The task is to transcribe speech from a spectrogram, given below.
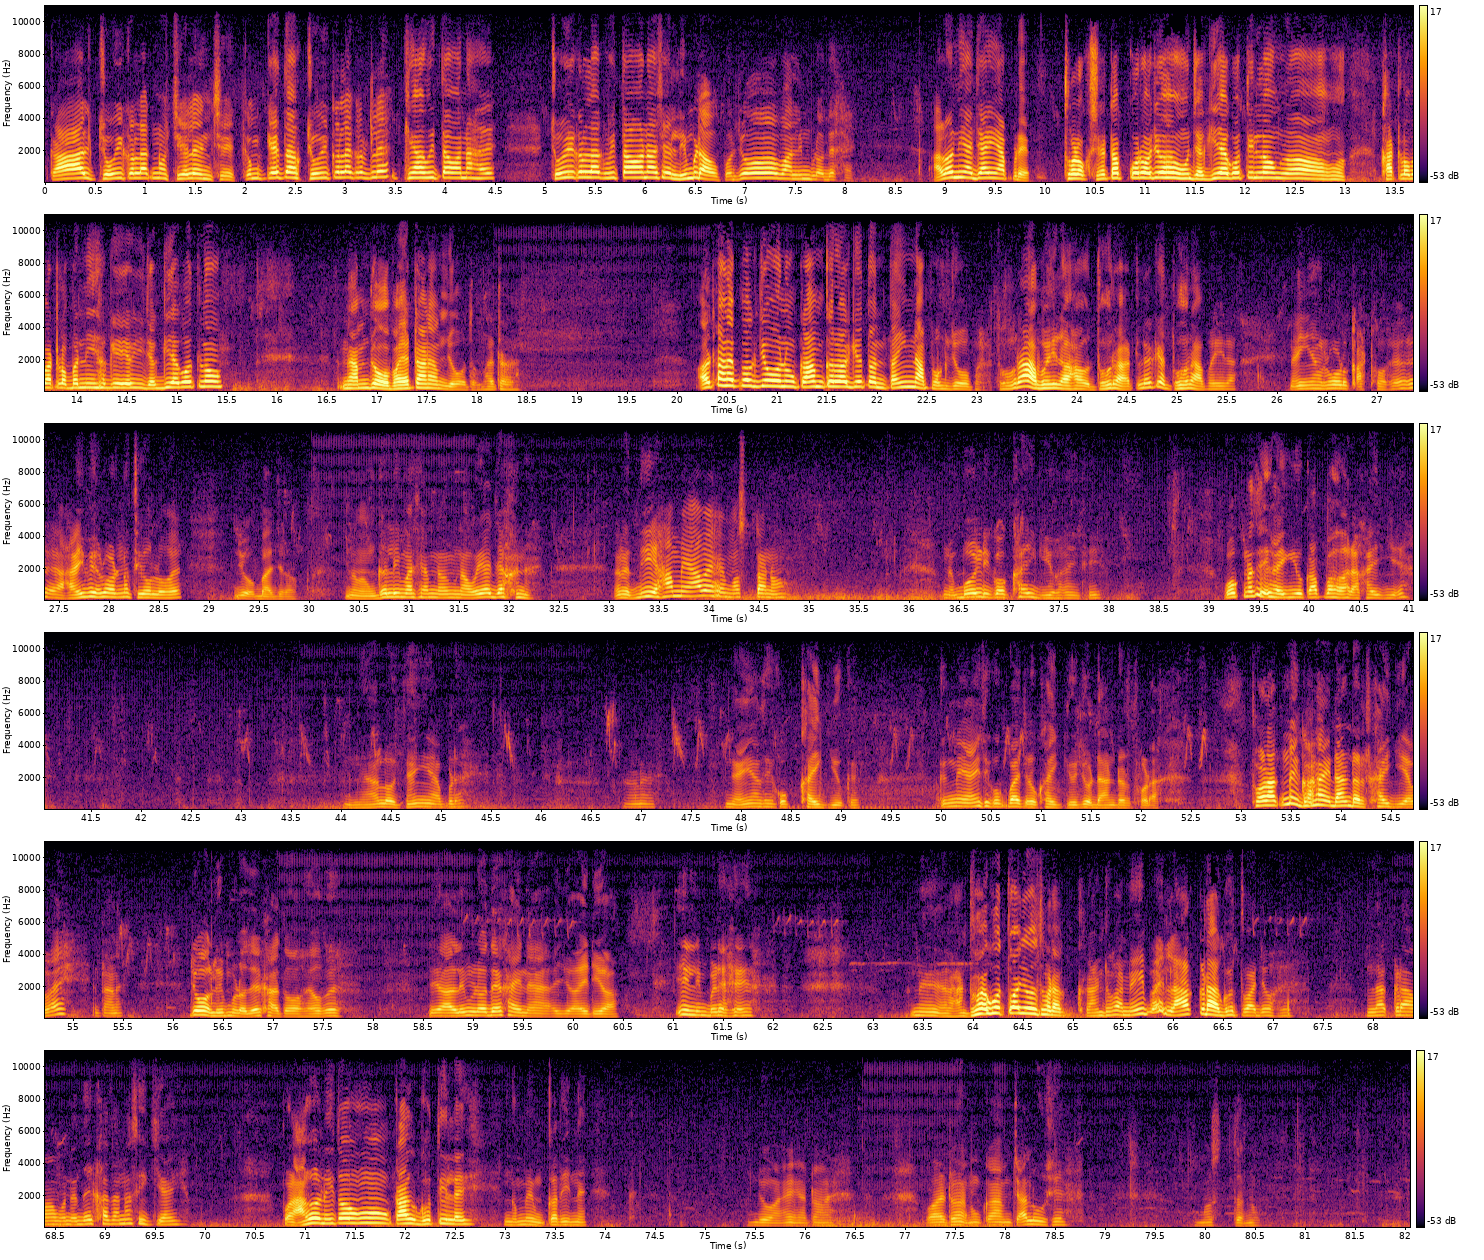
કાલ ચોવીસ કલાકનો ચેલેન્જ છે. તમે કહેતા ચોવીસ કલાક એટલે ક્યાં વિતાવાના છે ચોવીસ કલાક વિતાવાના છે લીમડા ઉપર. જો આ લીમડો દેખાય. હાલો ને જઈએ આપણે. થોડોક સેટઅપ કરો જો. હું જગ્યા ગોતી લઉં ખાટલો બાટલો બની શકે એવી જગ્યા ગોત લઉં. ને આમ જો ભાઈ, અટાણે આમ જોવો તમે, અટાણે. અટાણે પગ જોવાનું કામ કરવા ગયો તો ને તઈના પગ જોવો ભાઈ ધોરા ભૈરા હાવ, ધોરા એટલે કે ધોરા ભૈરા ને અહીંયા રોડ કાંઠો હે હાઈવે રોડ નથી ઓલો હે. જો બાજરા. ને ગલીમાંથી એમને એમના વયા જાવ ને અને દી સામે આવે છે મસ્તાનો. ને બોયડી કોક ખાઈ ગયું અહીંથી. કોક નથી ખાઈ ગયું, કાપાવાળા ખાઈ ગયા. ને હાલો જઈએ આપણે. અને અહીંયાથી કોક ખાઈ ગયું કે. કે નહીં અહીંથી કોઈક બાજરો ખાઈ ગયું. જો દાંડર થોડાક. થોડાક નહીં, ઘણાય દાંડર ખાઈ ગયા ભાઈ, અટાણે. જો લીમડો દેખાતો હવે. જે આ લીમડો દેખાય ને જો આઈ એ લીમડે હે. ને રાંધવા ગોતવા જો થોડાક. રાંધવા નહીં ભાઈ, લાકડા ગોતવા જો હે. લાકડામાં મને દેખાતા નથી ક્યાંય. પણ હાલો નહીં તો હું કાલ ગોતી લઈ ગમે એમ કરીને. જો અહીંયા અટાણે વાઢવાનું કામ ચાલુ છે. મસ્તનું.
